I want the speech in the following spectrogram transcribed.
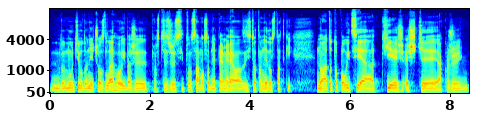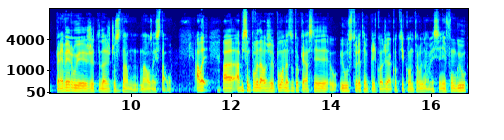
donútil do niečoho zlého, iba že, proste, že si to samosobne premeral a zistil tam nedostatky. No a toto policia tiež ešte akože preveruje, že teda, že čo sa tam naozaj stalo. Ale a, aby som povedal, že podľa mňa toto krásne ilustruje ten príklad, že ako tie kontroly na mieste nefungujú.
